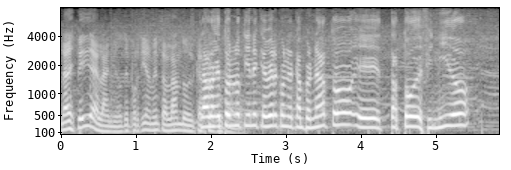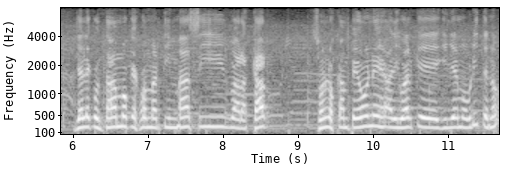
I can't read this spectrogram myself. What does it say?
la despedida del año, deportivamente hablando del Claro, karting esto no tiene que ver con el campeonato, eh, está todo definido. Ya le contábamos que Juan Martín Masi, Baracat son los campeones, al igual que Guillermo Brite, ¿no?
